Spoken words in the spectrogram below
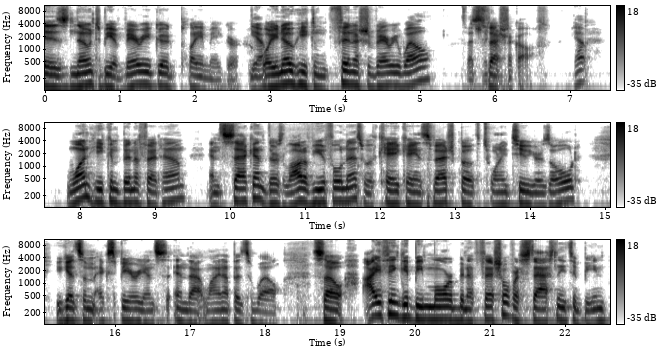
is known to be a very good playmaker. Yeah. Well, you know he can finish very well. Svechnikov. Svechnikov. Yep. One, he can benefit him. And second, there's a lot of youthfulness with KK and Svetch, both 22 years old you get some experience in that lineup as well. So I think it'd be more beneficial for Stastny to be in,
